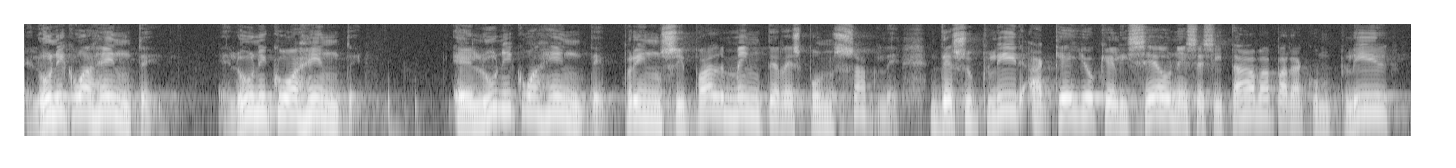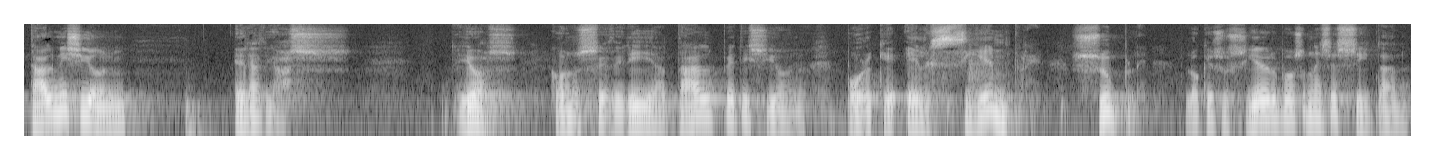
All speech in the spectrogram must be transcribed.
El único agente, el único agente, el único agente principalmente responsable de suplir aquello que Eliseo necesitaba para cumplir tal misión era Dios. Dios concedería tal petición porque Él siempre suple lo que sus siervos necesitan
